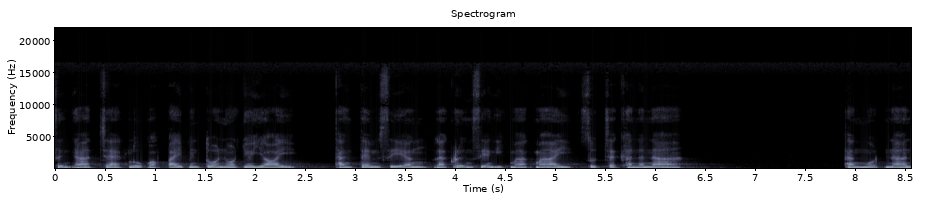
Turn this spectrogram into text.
ซึ่งอาจแจกลูกออกไปเป็นตัวโน้ตย่อยๆ ทั้งเต็มเสียงและเครื่องเสียงอีกมากมาย สุดจะขนานา ทั้งหมดนั้น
